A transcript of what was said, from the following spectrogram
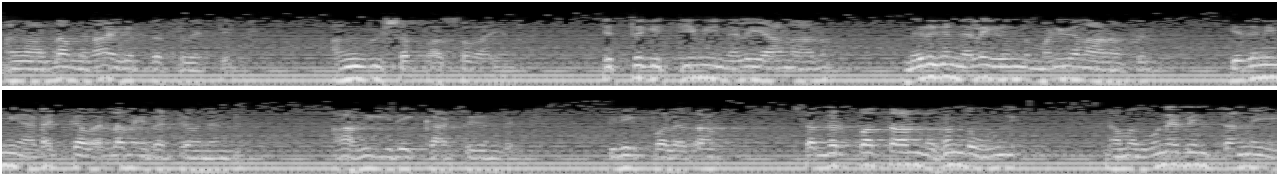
அதனால்தான் விநாயகர் தத்துவத்தை அங்குஷ பாசவாயன் எத்தகைய தீமை நிலையானாலும் மிருக நிலையிலிருந்து மனிதனான பின் எதனையுமே அடக்க வல்லமை பெற்றவன் என்று ஆக இதை காட்டுகின்றன இதை போலதான் சந்தர்ப்பத்தால் நுகர்ந்த உயிர் நமது உணர்வின் தன்மையை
